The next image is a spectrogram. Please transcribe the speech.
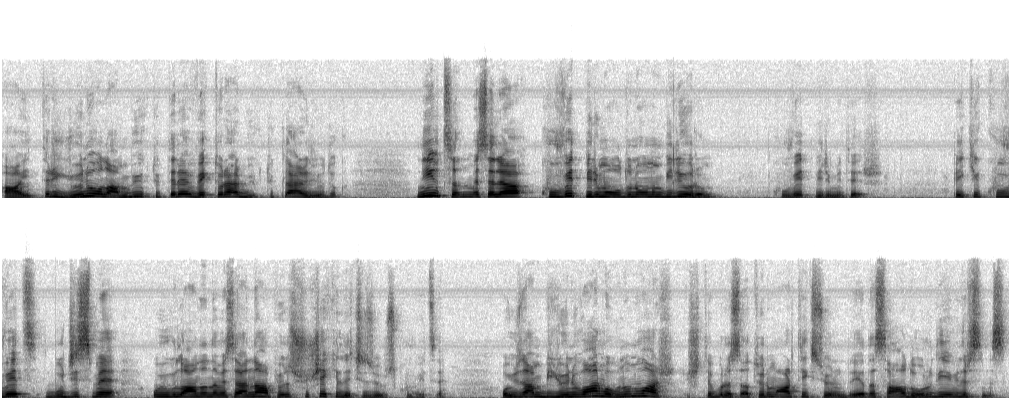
aittir? Yönü olan büyüklüklere vektörel büyüklükler diyorduk. Newton mesela kuvvet birimi olduğunu onun biliyorum. Kuvvet birimidir. Peki kuvvet bu cisme uygulandığında mesela ne yapıyoruz? Şu şekilde çiziyoruz kuvveti. O yüzden bir yönü var mı bunun? Var. İşte burası atıyorum artı x yönünde ya da sağa doğru diyebilirsiniz.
